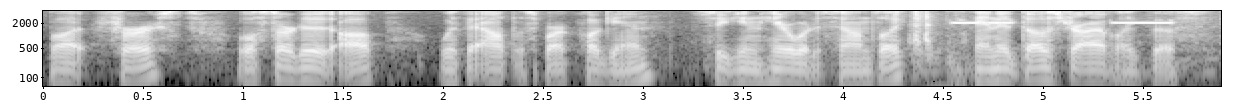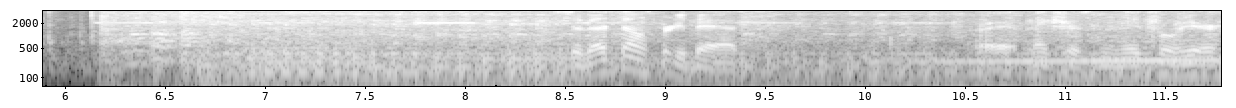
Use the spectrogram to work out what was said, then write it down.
But first, we'll start it up without the spark plug in, so you can hear what it sounds like. And it does drive like this. So that sounds pretty bad. Alright, make sure it's in neutral here.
